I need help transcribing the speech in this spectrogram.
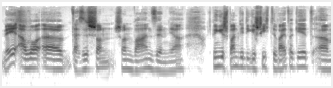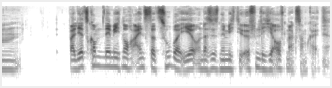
nee, aber äh, das ist schon, schon Wahnsinn, ja. Ich bin gespannt, wie die Geschichte weitergeht. Ähm, weil jetzt kommt nämlich noch eins dazu bei ihr und das ist nämlich die öffentliche Aufmerksamkeit. Ja.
